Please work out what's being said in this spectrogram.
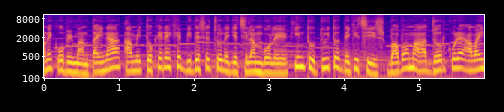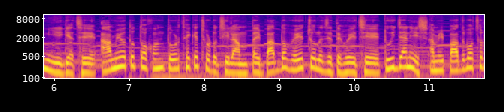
অনেক অভিমান, তাই না? আমি তোকে রেখে বিদেশে চলে গেছিলাম বলে। কিন্তু তুই তো দেখেছিস, বাবা মা জোর করে আমায় নিয়ে গেছে। আমিও তো তখন তোর থেকে ছোট ছিলাম, তাই বাধ্য হয়ে চলে যেতে হয়েছে। তুই জানিস, আমি পাঁচ বছর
